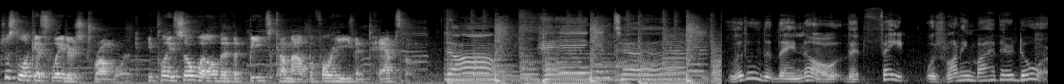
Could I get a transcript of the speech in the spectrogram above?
Just look at Slater's drum work. He plays so well that the beats come out before he even taps them. Little did they know that fate was running by their door.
